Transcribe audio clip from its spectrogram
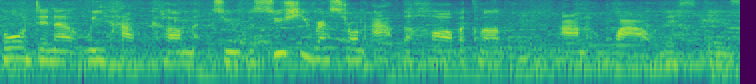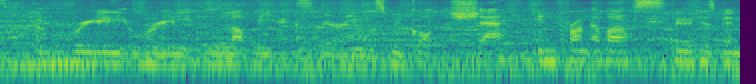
for dinner, we have come to the sushi restaurant at the Harbour Club, and wow, this is a really, really lovely experience. We've got the chef in front of us. Food has been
